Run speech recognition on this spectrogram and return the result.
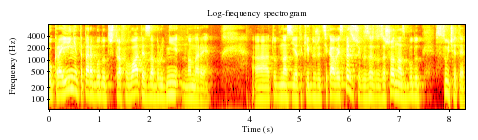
в Україні тепер будуть штрафувати за брудні номери. Тут у нас є такий дуже цікавий списочок, за, за що нас будуть сучити.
